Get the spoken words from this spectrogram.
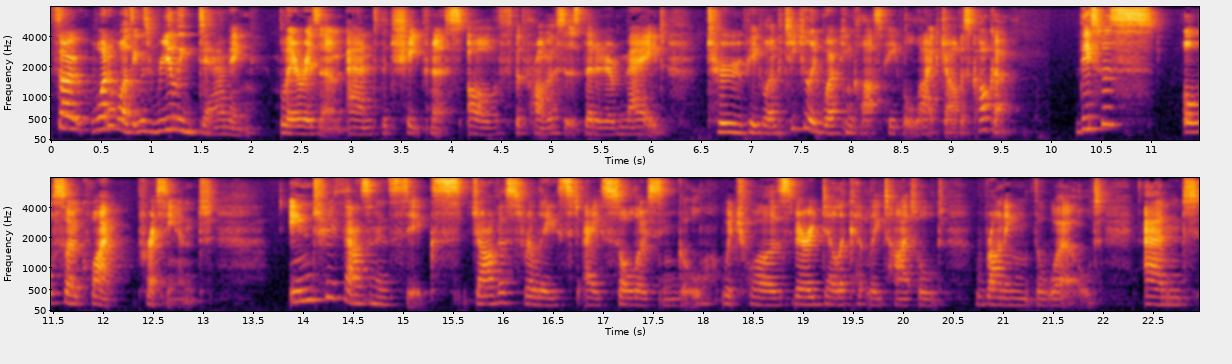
So what it was, it was really damning Blairism and the cheapness of the promises that it had made to people, and particularly working class people like Jarvis Cocker. This was also quite prescient. In 2006, Jarvis released a solo single, which was very delicately titled Running the World. And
